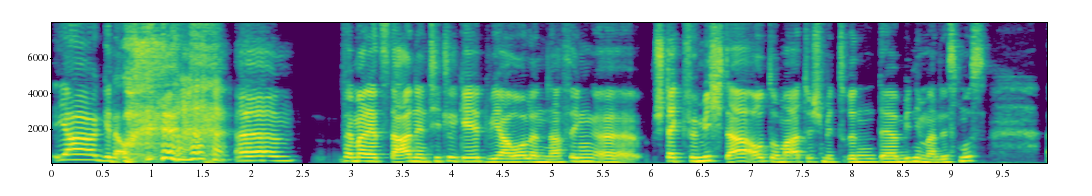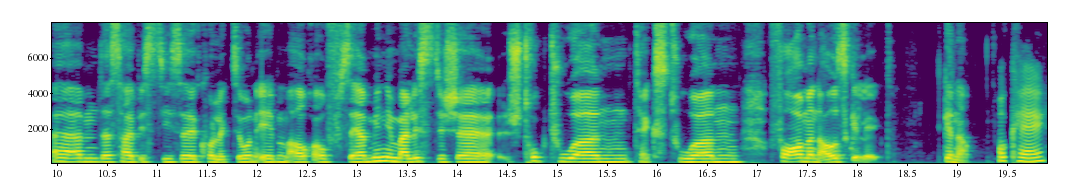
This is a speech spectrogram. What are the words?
Ja, genau. ähm, wenn man jetzt da an den Titel geht, We Are All and Nothing, äh, steckt für mich da automatisch mit drin der Minimalismus. Ähm, deshalb ist diese Kollektion eben auch auf sehr minimalistische Strukturen, Texturen, Formen ausgelegt. Genau. Okay.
